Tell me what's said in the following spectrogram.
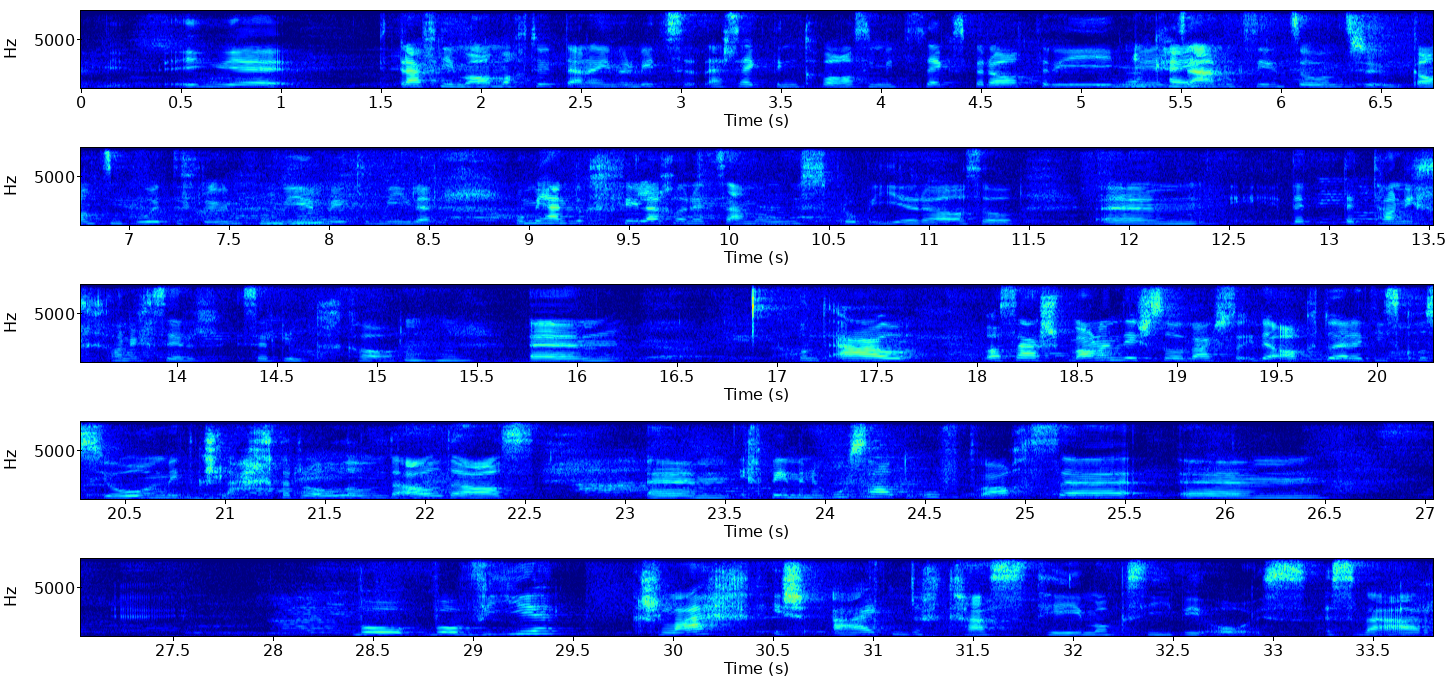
irgendwie betreffende Mann macht heute auch noch immer Witz. Er sagt dann quasi mit der Sexberaterin okay. zusammen und so. Und das ist ein ganz guter Freund von mir mhm. mittlerweile. Und wir haben wirklich viel auch zusammen ausprobieren. Also, ähm, dort, dort hatte ich, hatte ich sehr, sehr Glück gehabt. Mhm. Ähm, und auch, was auch spannend ist, so, weißt, so in der aktuellen Diskussion mit Geschlechterrollen und all das. Ähm, ich bin in einem Haushalt aufgewachsen, ähm, wo, wo wie Geschlecht ist eigentlich kein Thema bei uns. Es wäre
